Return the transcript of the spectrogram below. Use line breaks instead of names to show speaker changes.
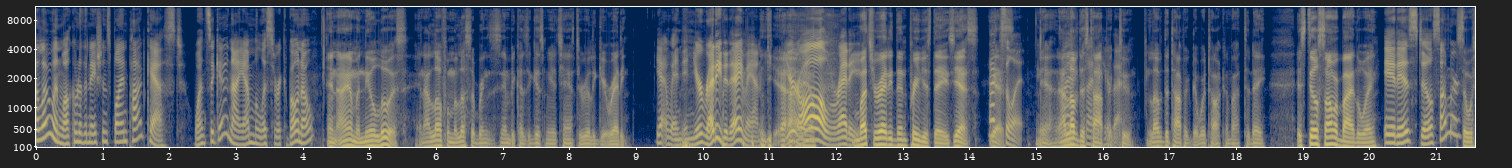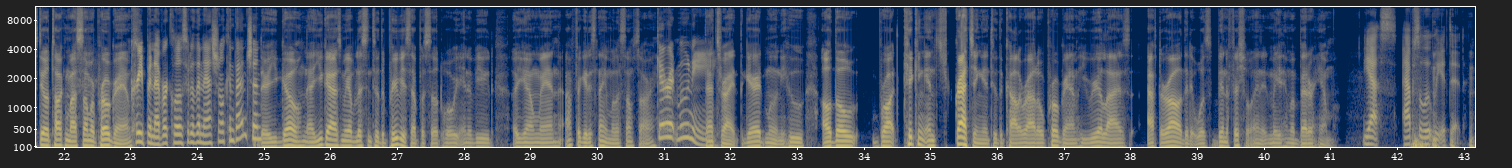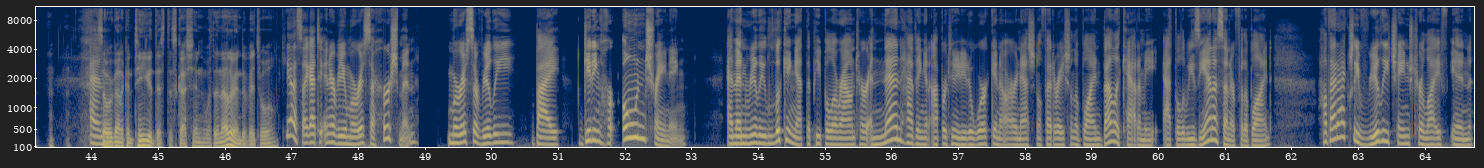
Hello, and welcome to the Nation's Blind Podcast. Once again, I am Melissa Riccobono.
And I am Anil Lewis. And I love when Melissa brings us in because it gives me a chance to really get ready.
Yeah, and, and you're ready today, man.
Yeah,
you're
I
all ready.
Much ready than previous days. Yes. yes.
Excellent.
Yeah. I
Glad-
love this topic too. Love the topic that we're talking about today. It's still summer, by the way.
It is still summer,
So we're still talking about summer programs.
creeping ever closer to the national convention.
There you go. Now, you guys may have listened to the previous episode where we interviewed a young man. I forget his name, Melissa. I'm sorry.
Garrett Mooney.
That's right, Garrett Mooney, who, although brought kicking and scratching into the Colorado program, he realized after all that it was beneficial and it made him a better him.
yes, absolutely, it did. And
so we're going to continue this discussion with another individual.
Yes, I got to interview Marissa Hirschman. Marissa really, by getting her own training and then really looking at the people around her and then having an opportunity to work in our National Federation of the Blind Bell Academy at the Louisiana Center for the Blind, how that actually really changed her life in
